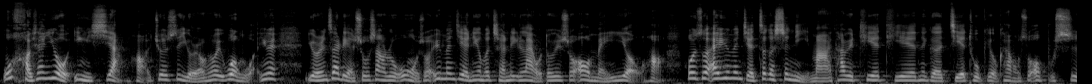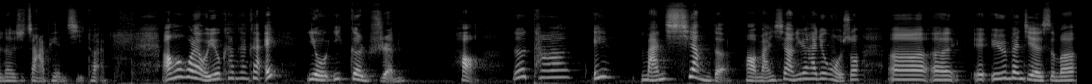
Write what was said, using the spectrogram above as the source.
我好像又有印象哈，就是有人会问我，因为有人在脸书上如果问我说，玉芬姐你有没有成立赖，我都会说哦没有哈，或者说哎玉芬姐这个是你吗？他会贴贴那个截图给我看，我说哦不是，那个是诈骗集团。然后后来我又看看看，哎有一个人，好，那他哎。蛮像的，哈，蛮像，因为他就跟我说，呃呃，于芬姐，什么，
